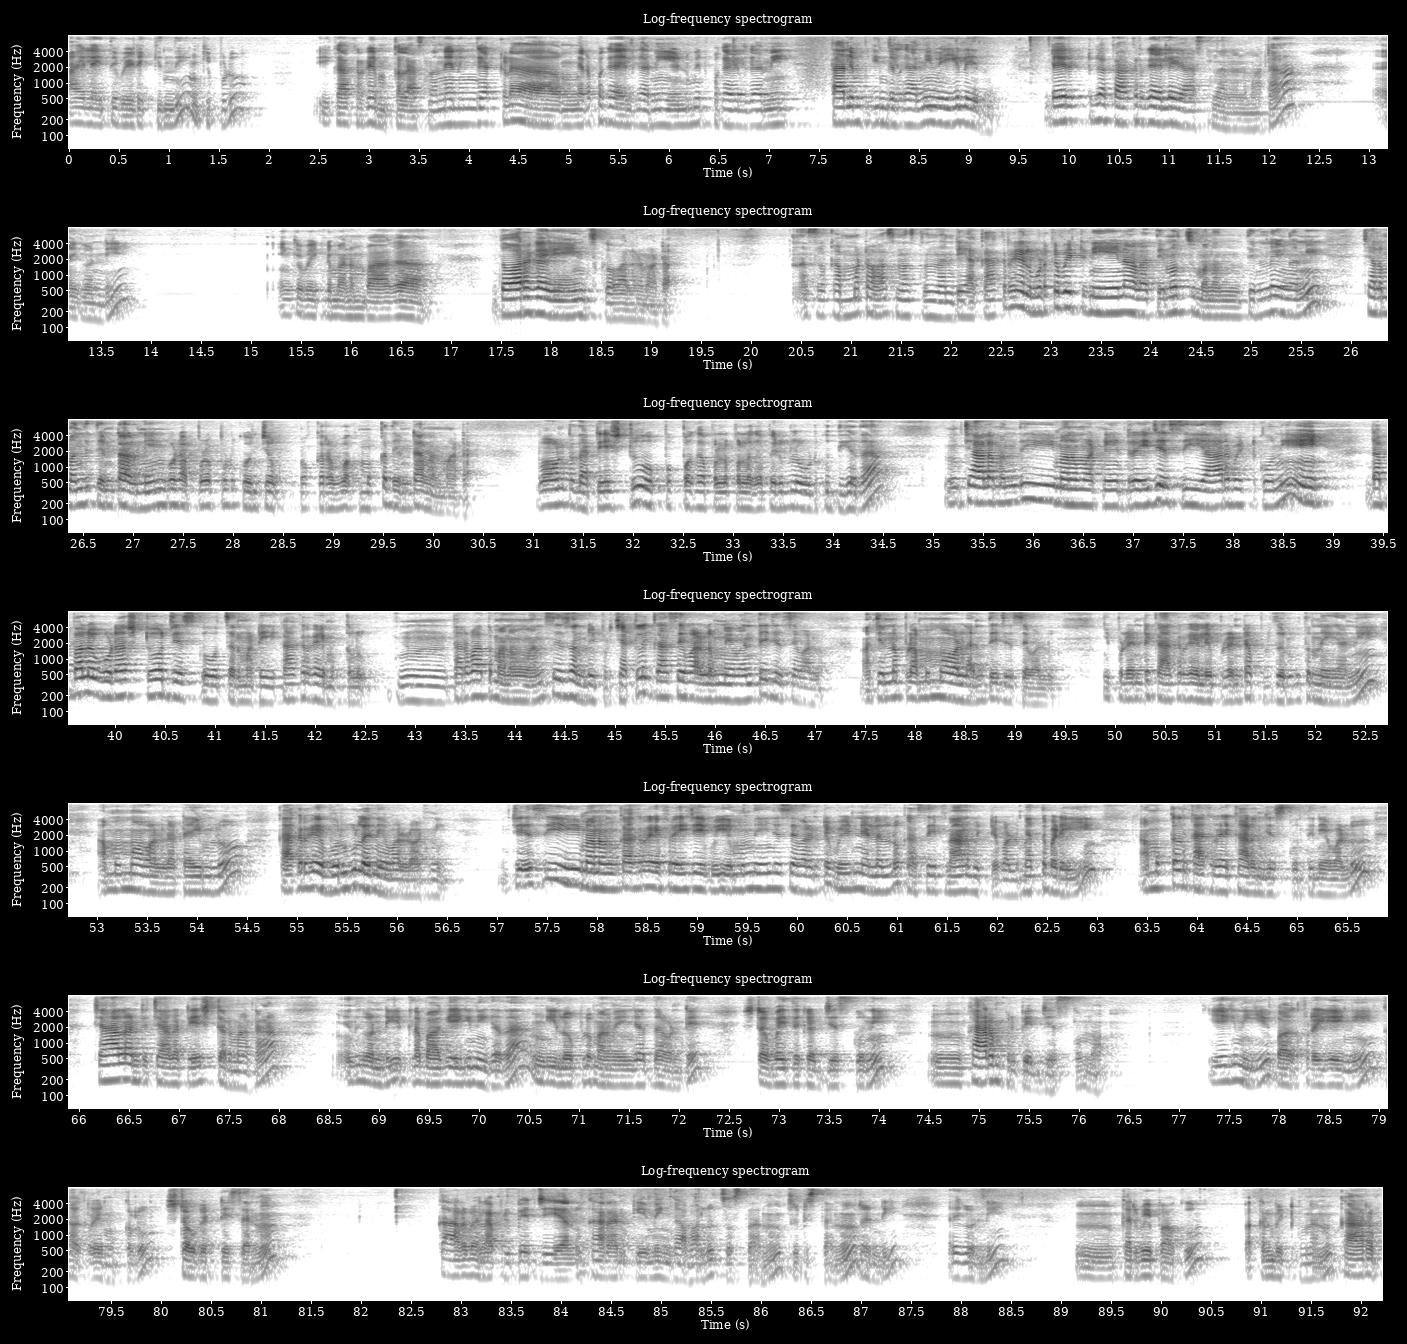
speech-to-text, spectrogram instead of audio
ఆయిల్ అయితే వేడెక్కింది. ఇంక ఇప్పుడు ఈ కాకరకాయ ముక్కలు వేస్తున్నాను. నేను ఇంకెక్కడ మిరపకాయలు కానీ ఎండుమిరపకాయలు కానీ తాలింపు గింజలు కానీ వేయలేదు. డైరెక్ట్గా కాకరకాయలే వేస్తున్నాను అనమాట ఇదిగోండి ఇంకా వీటిని మనం బాగా దోరగా వేయించుకోవాలన్నమాట. అసలు కమ్మట వాసన వస్తుందండి. ఆ కాకరకాయలు ఉడకబెట్టిన అయినా అలా తినొచ్చు. మనం తినలేం కానీ చాలామంది తింటారు. నేను కూడా అప్పుడప్పుడు కొంచెం ఒక రవ్వ ఒక ముక్క తింటానమాట బాగుంటుంది ఆ టేస్ట్. ఉప్పుగా పుల్ల పుల్లగా పెరుగులో ఉడుకుద్ది కదా. చాలామంది మనం వాటిని డ్రై చేసి ఆరబెట్టుకొని డబ్బాలో కూడా స్టోర్ చేసుకోవచ్చు అనమాట ఈ కాకరకాయ ముక్కలు. తర్వాత మనం అన్ సీజన్లో ఇప్పుడు చెట్లకు కాసేవాళ్ళం మేము అంతే చేసేవాళ్ళం. మా చిన్నప్పుడు అమ్మమ్మ వాళ్ళు అంతే చేసేవాళ్ళు. ఇప్పుడంటే కాకరకాయలు ఎప్పుడంటే అప్పుడు దొరుకుతున్నాయి కానీ అమ్మమ్మ వాళ్ళ టైంలో కాకరకాయ బొరుగులు అనేవాళ్ళు వాటిని. చేసి మనం కాకరకాయ ఫ్రై చేయబోయే ముందు ఏం చేసేవారంటే వేడి నీళ్ళల్లో కాసేపు నానబెట్టేవాళ్ళు మెత్తబడేయి ఆ ముక్కలను కాకరకాయ కారం చేసుకొని తినేవాళ్ళు. చాలా అంటే చాలా టేస్ట్ అనమాట ఇదిగోండి ఇట్లా బాగా ఎగినాయి కదా. ఈ లోపల మనం ఏం చేద్దామంటే స్టవ్ అయితే కట్ చేసుకొని కారం ప్రిపేర్ చేసుకుందాం. ఏగినాయి బాగా ఫ్రై అయినాయి కాకరాయ ముక్కలు స్టవ్ కట్టేశాను. కారం ఎలా ప్రిపేర్ చేయాలో కారానికి ఏమేమి కావాలో చూస్తాను చూపిస్తాను. రండి అదిగోండి. కరివేపాకు పక్కన పెట్టుకున్నాను. కారం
